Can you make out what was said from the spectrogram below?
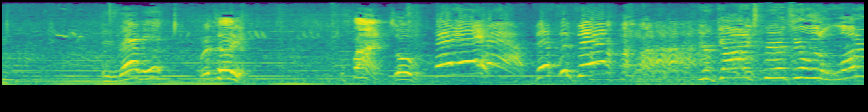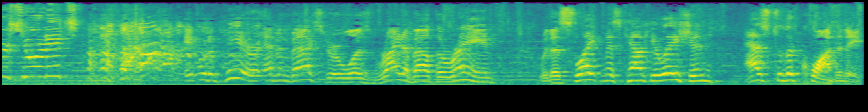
Stopped. Is that it? What I tell you? We're fine. It's over. Hey, Ahab, this is it. Your God experiencing a little water shortage? It would appear Evan Baxter was right about the rain, with a slight miscalculation as to the quantity.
